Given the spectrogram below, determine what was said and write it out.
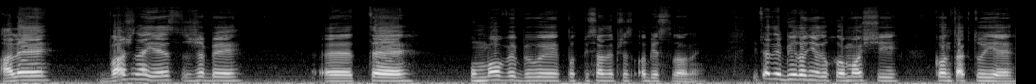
Ale ważne jest, żeby e, te umowy były podpisane przez obie strony. I wtedy biuro nieruchomości kontaktuje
